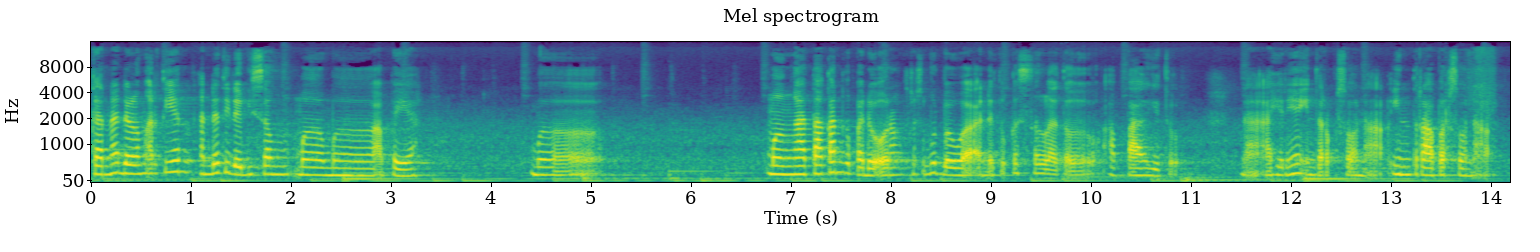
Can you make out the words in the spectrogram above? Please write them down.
karena dalam artian anda tidak bisa me, me, apa ya me mengatakan kepada orang tersebut bahwa anda tuh kesel atau apa gitu. Nah akhirnya interpersonal intrapersonal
